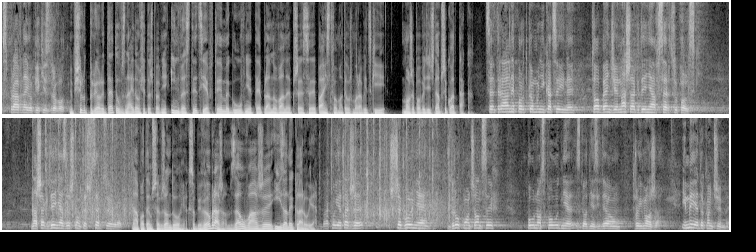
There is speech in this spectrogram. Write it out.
sprawnej opieki zdrowotnej. Wśród priorytetów znajdą się też pewnie inwestycje, w tym głównie te planowane przez państwo. Mateusz Morawiecki może powiedzieć na przykład tak. Centralny port komunikacyjny to będzie nasza Gdynia w sercu Polski. Nasza Gdynia zresztą też w sercu Europy. A potem szef rządu, jak sobie wyobrażam, zauważy i zadeklaruje. Brakuje także szczególnie dróg łączących północ-południe zgodnie z ideą Trójmorza. I my je dokończymy.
